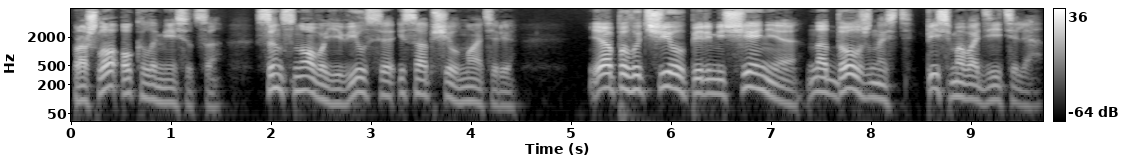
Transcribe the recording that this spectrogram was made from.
Прошло около месяца. Сын снова явился и сообщил матери. «Я получил перемещение на должность письмоводителя.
